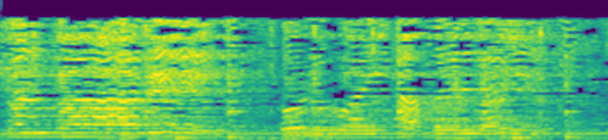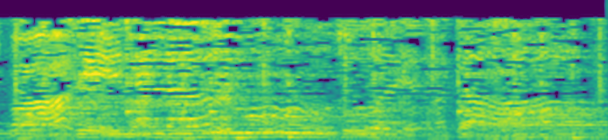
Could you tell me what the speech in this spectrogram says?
ගංගාවේ ඔරුවයි හබලයි වාගේ නැලවෙමු සුවය පතා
